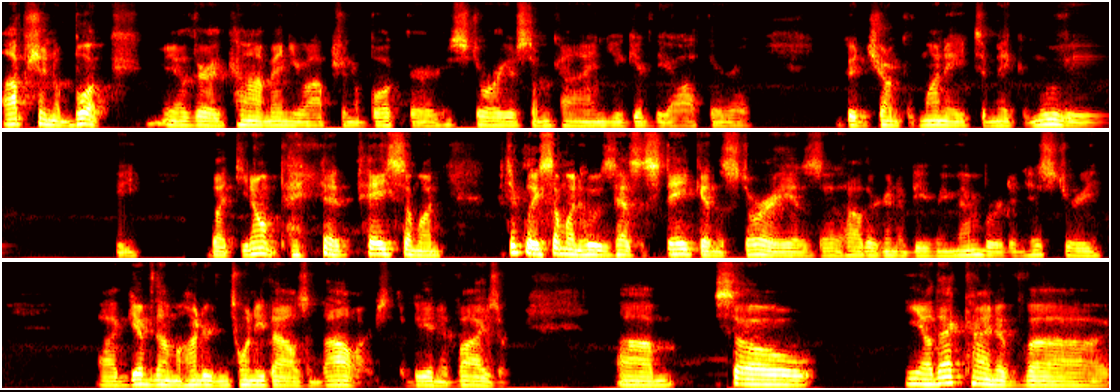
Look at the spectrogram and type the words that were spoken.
option a book. You know, very common. You option a book or a story of some kind. You give the author good chunk of money to make a movie but you don't pay, pay someone particularly someone who has a stake in the story as how they're going to be remembered in history uh, give them $120000 to be an advisor. Um, so you know that kind of uh,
